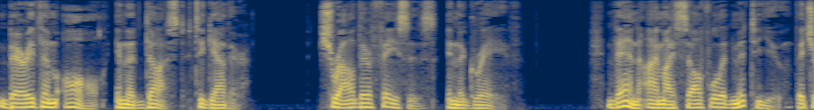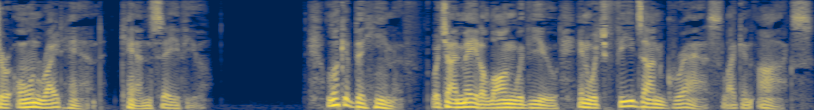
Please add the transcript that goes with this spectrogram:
Bury them all in the dust together. Shroud their faces in the grave. Then i myself will admit to you that your own right hand can save you. Look at behemoth which i made along with you and which feeds on grass like an ox.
